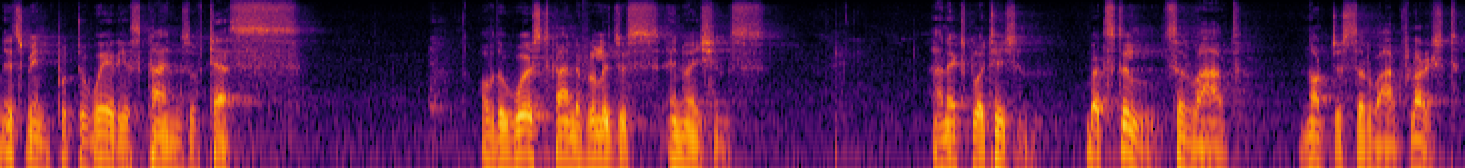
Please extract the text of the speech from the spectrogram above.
It's been put to various kinds of tests. of the worst kind of religious innovations and exploitation, but still survived, not just survived, flourished.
